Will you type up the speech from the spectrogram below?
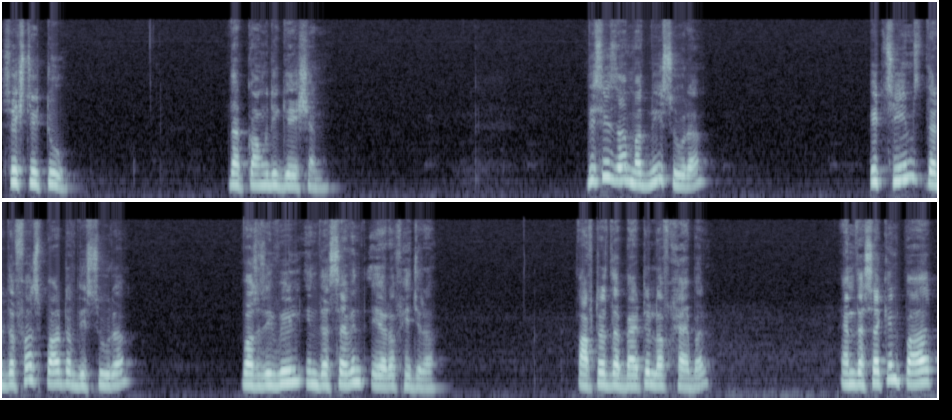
62. The Congregation. This is a Madni Surah. It seems that the first part of the Surah was revealed in the seventh year of Hijrah, after the Battle of Khaybar, and the second part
